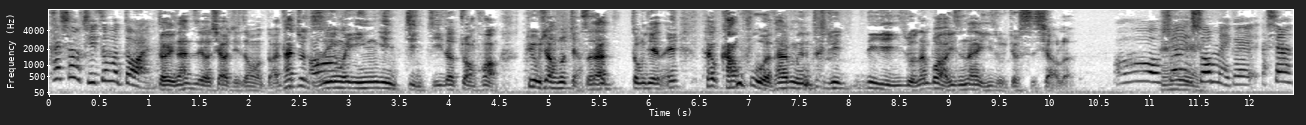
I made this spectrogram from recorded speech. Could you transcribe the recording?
他效期这么短？对，它只有效期这么短，它就只是因为因应紧急的状况，譬如像说，假设他中间哎，他又康复了，他没有再去立遗嘱，那不好意思，那个遗嘱就失效了。哦，所以说每个像，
